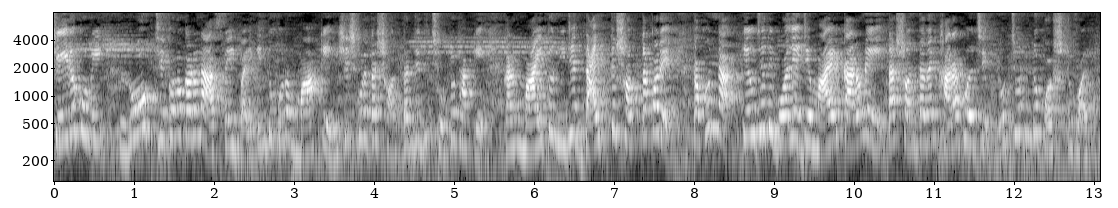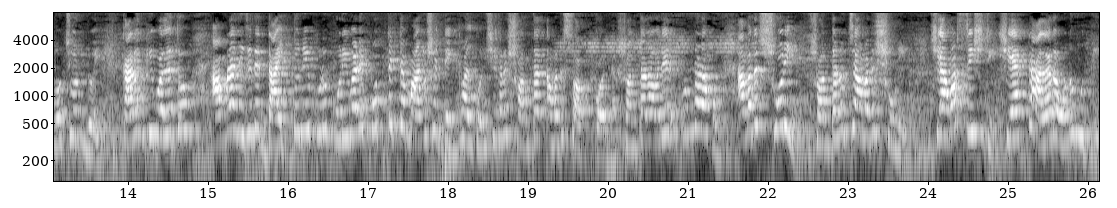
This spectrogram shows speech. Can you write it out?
সেই রকমই রোগ যে কোনো কারণে আসতেই পারে, কিন্তু কোনো মাকে, বিশেষ করে তার সন্তান যদি ছোট থাকে, কারণ মাই তো নিজের দায়িত্ব সত্তা করে, তখন না কেউ যদি বলে যে মায়ের কারণে তার সন্তানের খারাপ হয়েছে, প্রচণ্ড কষ্ট হয়, প্রচণ্ডই। কারণ কি বলে তো আমরা নিজেদের দায়িত্ব নিয়ে পুরো পরিবারের প্রত্যেকটা মানুষের দেখভাল করি। সেখানে সন্তান আমাদের সফট করে না। সন্তান আমাদের অন্যরকম। আমাদের শরীর, সন্তান হচ্ছে আমাদের শরীর। সে আমার সৃষ্টি, সে একটা আলাদা অনুভূতি।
